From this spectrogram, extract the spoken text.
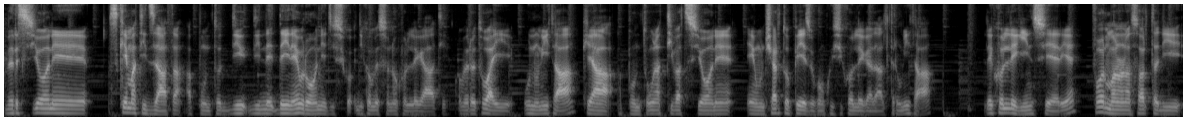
versione schematizzata appunto di, di, dei neuroni e di, di, come sono collegati. Ovvero tu hai un'unità che ha appunto un'attivazione e un certo peso con cui si collega ad altre unità, le colleghi in serie, formano una sorta di,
